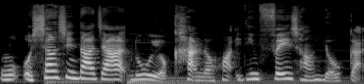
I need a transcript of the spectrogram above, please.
我我相信大家如果有看的话，一定非常有感。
